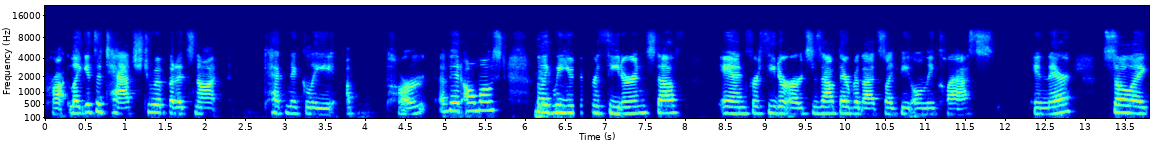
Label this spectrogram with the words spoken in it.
pro like it's attached to it but it's not technically a part of it almost Yeah. like we use it for theater and stuff and for theater arts is out there but that's like the only class in there so like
